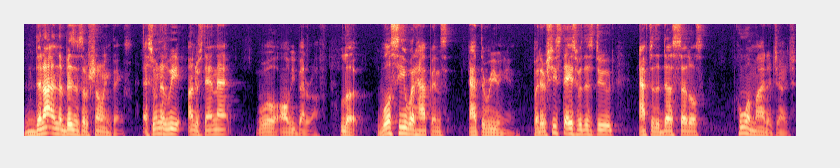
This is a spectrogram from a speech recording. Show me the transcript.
they're not in the business of showing things. As soon as we understand that, we'll all be better off. Look, we'll see what happens at the reunion. But if she stays with this dude after the dust settles, who am I to judge?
